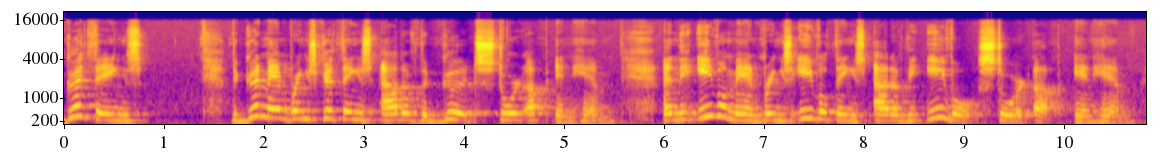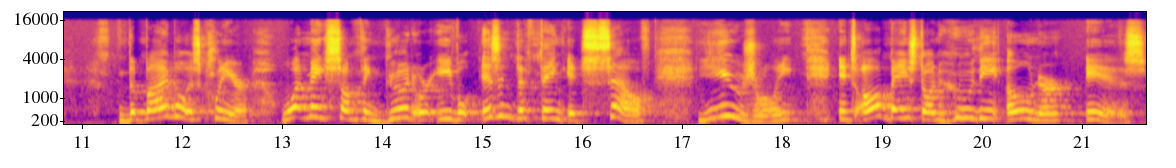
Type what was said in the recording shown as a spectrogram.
good things. The good man brings good things out of the good stored up in him, and the evil man brings evil things out of the evil stored up in him. The Bible is clear. What makes something good or evil isn't the thing itself, usually. It's all based on who the owner is.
